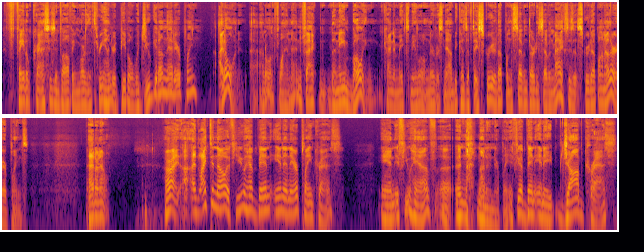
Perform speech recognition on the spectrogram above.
fatal crashes involving more than 300 people? Would you get on that airplane? I don't want it. I don't want to fly on that. In fact, the name Boeing kind of makes me a little nervous now because if they screwed it up on the 737 MAX, is it screwed up on other airplanes? I don't know. All right. I'd like to know if you have been in an airplane crash and if you have, uh, not in an airplane, if you have been in a job crash,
